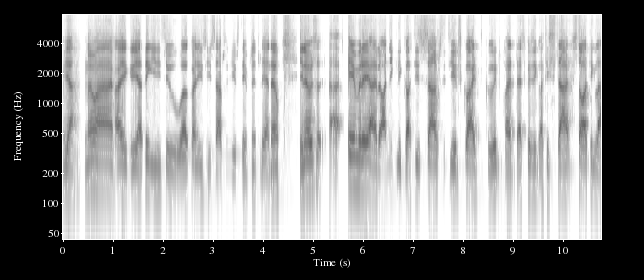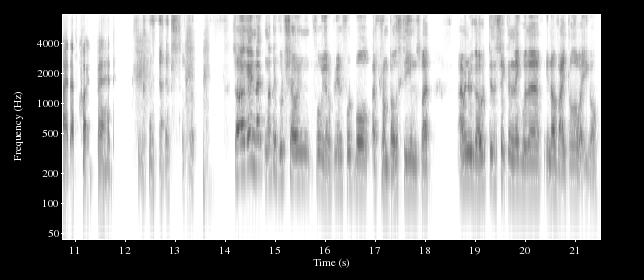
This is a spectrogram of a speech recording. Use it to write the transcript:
Yeah, no, I, I agree. I think he needs to work on his, his substitutes definitely. I know, you know, uh, Emre ironically got his substitutes quite good, but that's because he got his start, starting lineup quite bad. so again, like not a good showing for European football uh, from both teams, but I mean, we go to the second leg with a you know vital away goal.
